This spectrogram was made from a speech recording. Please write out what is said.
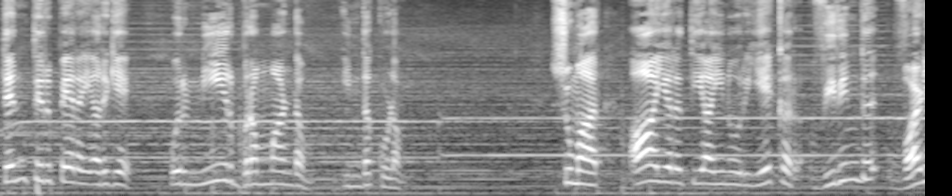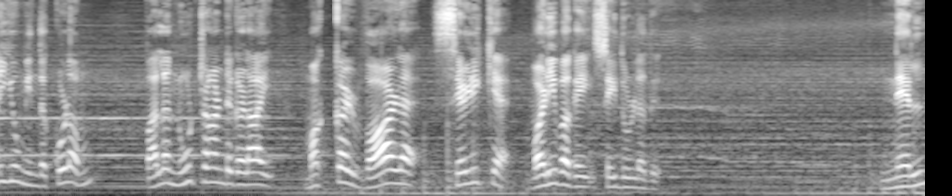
தென் திருப்பேரை அருகே ஒரு நீர் பிரம்மாண்டம் இந்த குளம். சுமார் ஆயிரத்தி ஐநூறு ஏக்கர் விரிந்து வழியும் இந்த குளம் பல நூற்றாண்டுகளாய் மக்கள் வாழ செழிக்க வழிவகை செய்துள்ளது. நெல்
